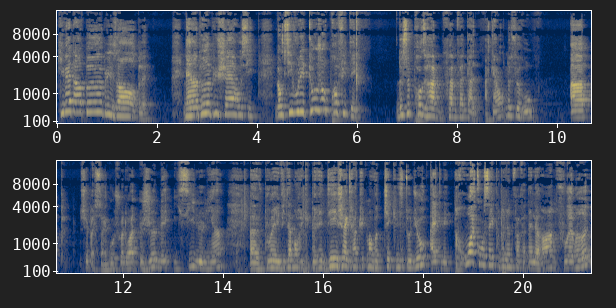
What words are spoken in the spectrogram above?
qui va être un peu plus ample, mais un peu plus cher aussi. Donc si vous voulez toujours profiter de ce programme Femme Fatale à 49 euros, hop, je sais pas si c'est à gauche ou à droite, je mets ici le lien. Euh, vous pouvez évidemment récupérer déjà gratuitement votre checklist audio avec les trois conseils pour devenir une femme fatale et rendre fou amoureux.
